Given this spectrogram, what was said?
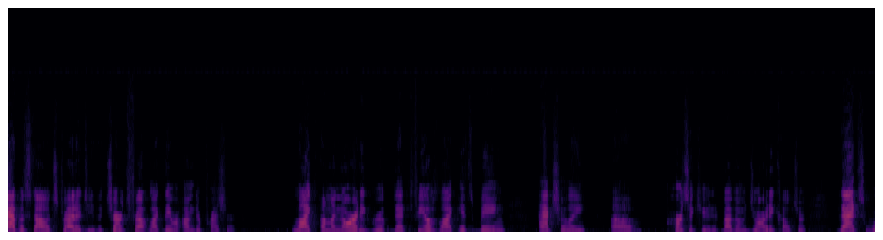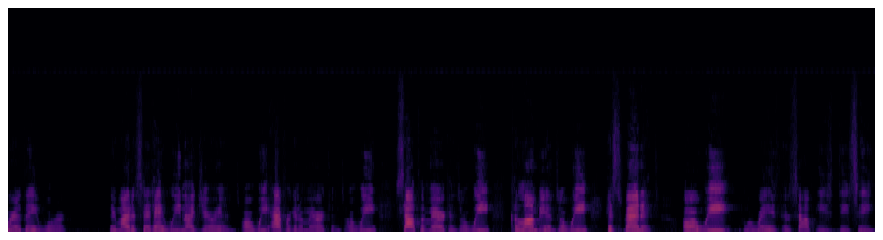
apostolic strategy. The church felt like they were under pressure, like a minority group that feels like it's being actually uh, persecuted by the majority culture, that's where they were. They might have said, hey, we Nigerians, or we African Americans, or we South Americans, or we Colombians, or we Hispanics, or we who were raised in Southeast D.C.,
